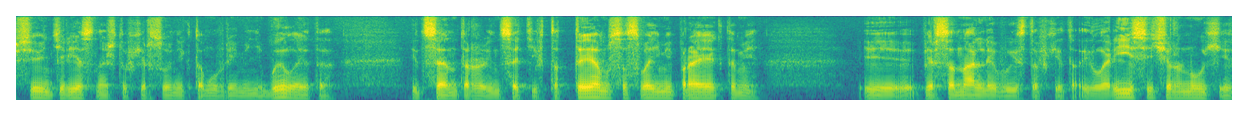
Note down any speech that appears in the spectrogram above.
все интересное, что в Херсоне к тому времени было. Это и центр инициатив «Тотем» со своими проектами, и персональные выставки. И Ларисе Чернухи,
